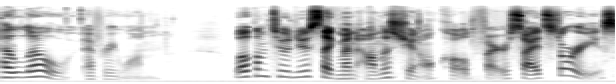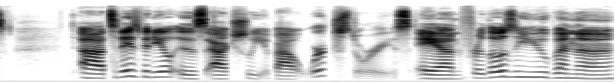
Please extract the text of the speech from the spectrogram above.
Hello, everyone. Welcome to a new segment on this channel called Fireside Stories. Uh, today's video is actually about work stories, and for those of you who've been a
